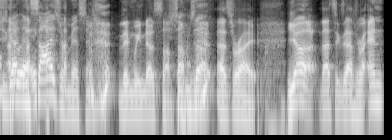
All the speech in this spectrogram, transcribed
she's got an incisor missing. then we know something. Something's up. That's right. Yeah, that's exactly right. And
